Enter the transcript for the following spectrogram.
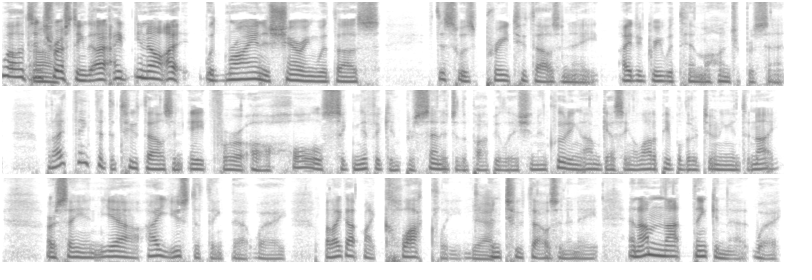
Well, it's Uh. interesting that I, you know, I what Brian is sharing with us. If this was pre two thousand eight, I'd agree with him hundred percent. But I think that the 2008, for a whole significant percentage of the population, including, I'm guessing, a lot of people that are tuning in tonight, are saying, "Yeah, I used to think that way, but I got my clock cleaned Yeah. in 2008, and I'm not thinking that way."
